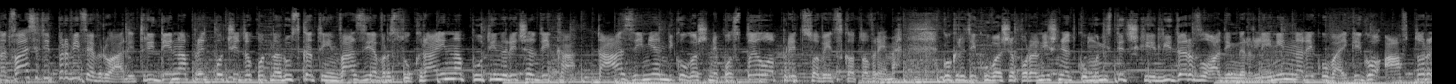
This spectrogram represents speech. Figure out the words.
На 21 февруари, три дена пред почетокот на руската инвазија врз Украина, Путин рече дека таа земја никогаш не постоела пред советското време. Го критикуваше поранишниот комунистички лидер Владимир Ленин, нарекувајќи го автор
